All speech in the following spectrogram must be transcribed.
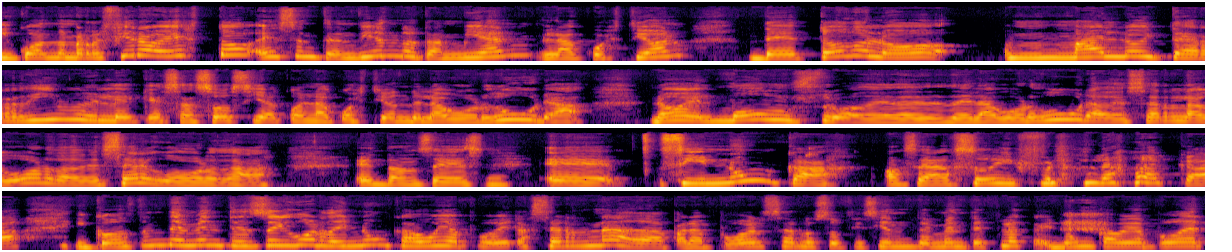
y cuando me refiero a esto es entendiendo también la cuestión de todo lo malo y terrible que se asocia con la cuestión de la gordura, ¿no? El monstruo de, la gordura, de ser la gorda, de ser gorda. Entonces, eh, si nunca, o sea, soy flaca y constantemente soy gorda y nunca voy a poder hacer nada para poder ser lo suficientemente flaca y nunca voy a poder.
